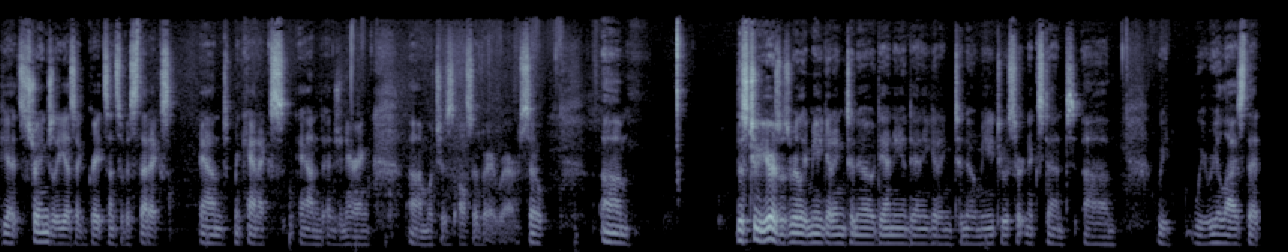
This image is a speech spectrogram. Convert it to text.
he has, strangely he has a great sense of aesthetics and mechanics and engineering, um, which is also very rare. So um, this two years was really me getting to know Danny and Danny getting to know me to a certain extent. Um, we we realized that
